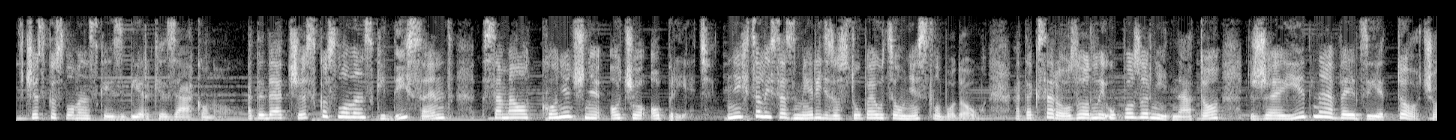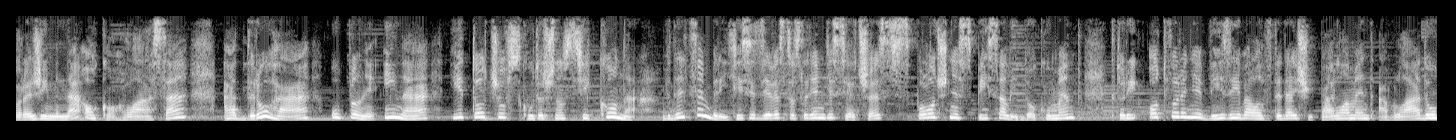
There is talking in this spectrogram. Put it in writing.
v Československej zbierke zákonov. A teda československý disent sa mal konečne o čo oprieť. Nechceli sa zmieriť so stúpajúcou neslobodou a tak sa rozhodli upozorniť na to, že jedna vec je to, čo režim na oko hlása a druhá, úplne iná, je to, čo v skutočnosti koná. V decembri 1976 spoločne spísali dokument, ktorý otvorene vyzýval vtedajší parlament a vládu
